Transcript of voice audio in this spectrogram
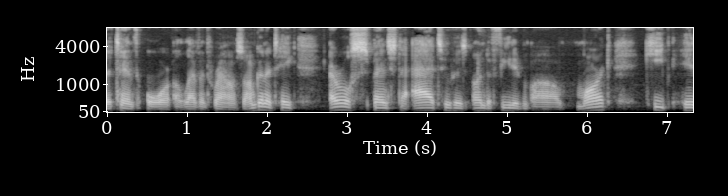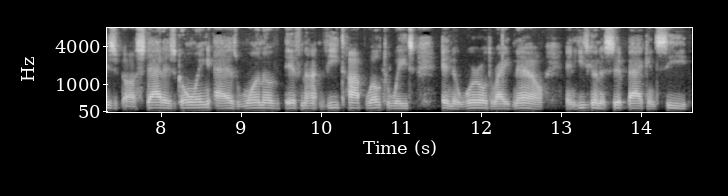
the 10th or 11th round. So I'm going to take Errol Spence to add to his undefeated uh, mark, keep his uh, status going as one of, if not the top welterweights in the world right now. And he's going to sit back and see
